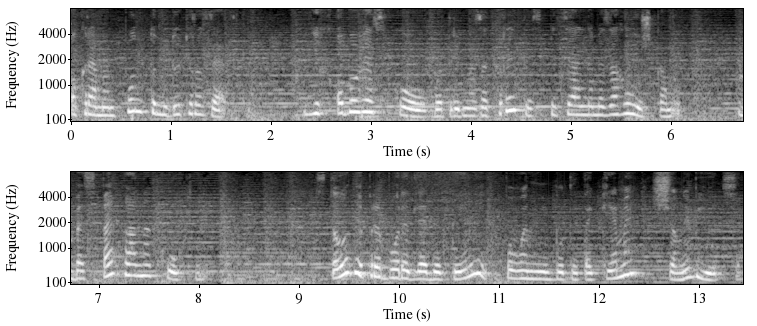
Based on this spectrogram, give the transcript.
Окремим пунктом йдуть розетки. Їх обов'язково потрібно закрити спеціальними заглушками. Безпека на кухні. Столові прибори для дитини повинні бути такими, що не б'ються.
